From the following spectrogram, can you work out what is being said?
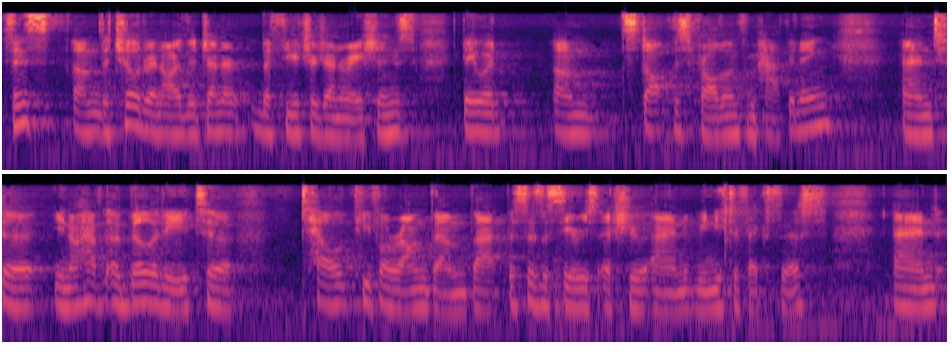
since um, the children are the, gener- the future generations, they would um, stop this problem from happening and to you know have the ability to tell people around them that this is a serious issue and we need to fix this and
